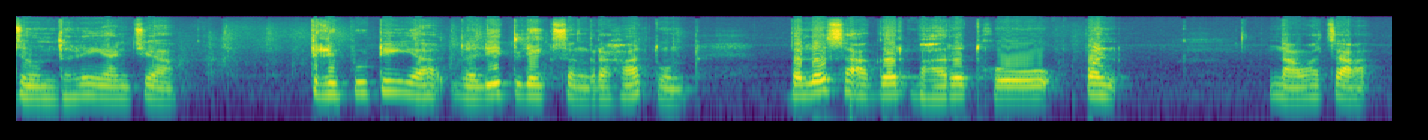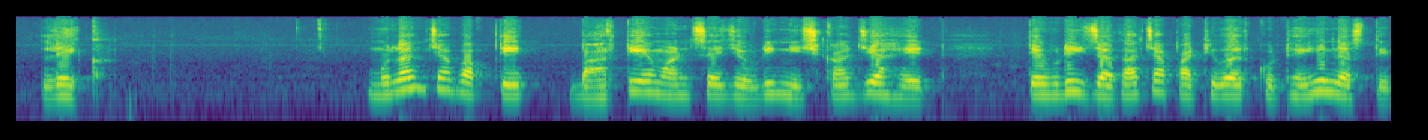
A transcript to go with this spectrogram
जोंधळे यांच्या त्रिपुटी या ललित लेख संग्रहातून बलसागर भारत हो पण नावाचा लेख. मुलांच्या बाबतीत भारतीय माणसे जेवढी निष्काळजी आहेत तेवढी जगाच्या पाठीवर कुठेही नसतील.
